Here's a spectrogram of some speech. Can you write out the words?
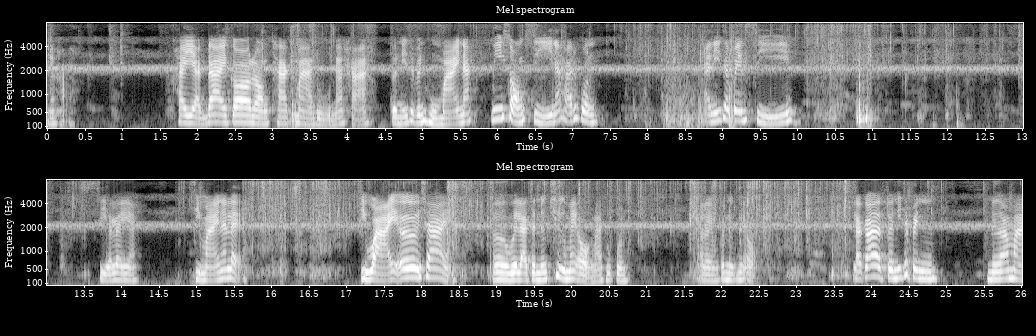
เนี่ยค่ะใครอยากได้ก็ลองทักมาดูนะคะ ตัวนี้จะเป็นหูไม้นะ มีสองสีนะคะ ทุกคน อันนี้จะเป็นสี สีอะไรอะ สีไม้นั่นแหละ สีหวาย เออใช่ เออ เวลาจะนึกชื่อไม่ออกนะทุกคน อะไรมันก็นึกไม่ออก แล้วก็ตัวนี้จะเป็นเนื้อไม้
